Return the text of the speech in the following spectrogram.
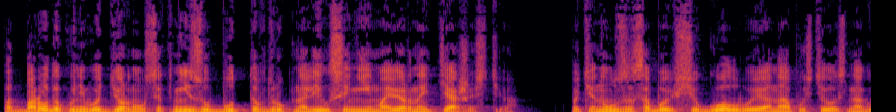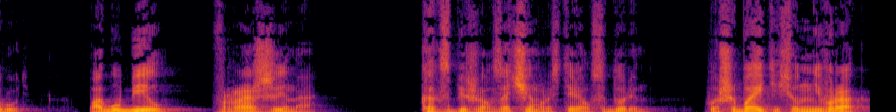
Подбородок у него дернулся к низу, будто вдруг налился неимоверной тяжестью. Потянул за собой всю голову, и она опустилась на грудь. «Погубил! Вражина!» «Как сбежал? Зачем?» — растерялся Дорин. «Вы ошибаетесь, он не враг!»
